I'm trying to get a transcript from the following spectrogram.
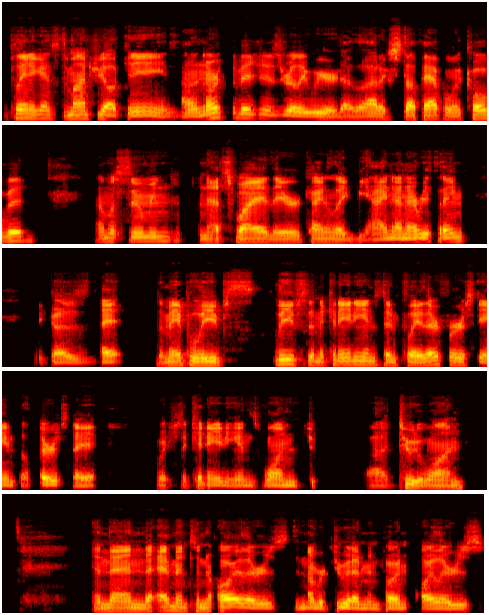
We're playing against the Montreal Canadiens. Now, the North Division is really weird. A lot of stuff happened with COVID I'm assuming, and that's why they're kind of like behind on everything because they, the Maple Leafs, Leafs and the Canadiens didn't play their first game till Thursday, which the Canadiens won uh, two to one, and then the Edmonton Oilers, the number two Edmonton Oilers,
